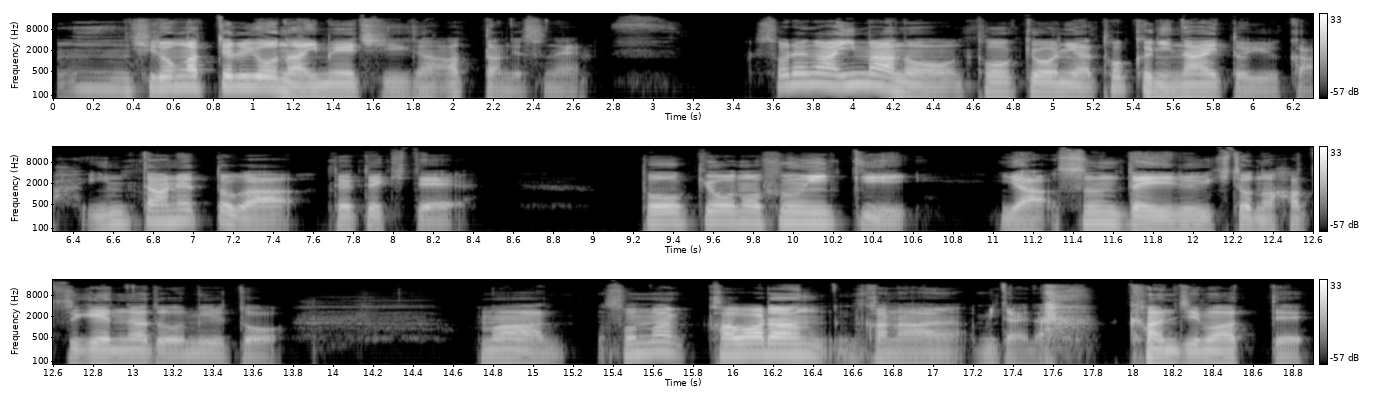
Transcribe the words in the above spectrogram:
うん、広がってるようなイメージがあったんですね。それが今の東京には特にないというか、インターネットが出てきて、東京の雰囲気や住んでいる人の発言などを見ると、まあ、そんな変わらんかな、みたいな 感じもあって、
